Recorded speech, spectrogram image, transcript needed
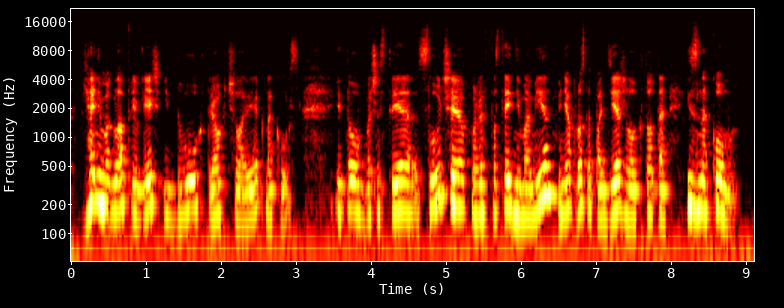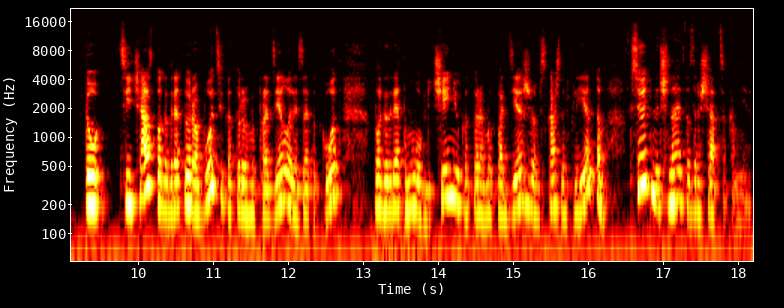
я не могла привлечь и двух-трех человек на курс, и то в большинстве случаев уже в последний момент меня просто поддерживал кто-то из знакомых то сейчас, благодаря той работе, которую мы проделали за этот год, благодаря тому увлечению, которое мы поддерживаем с каждым клиентом, все это начинает возвращаться ко мне.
